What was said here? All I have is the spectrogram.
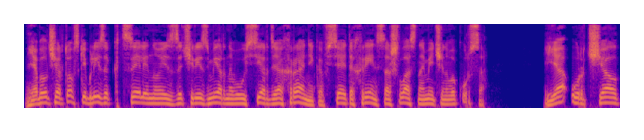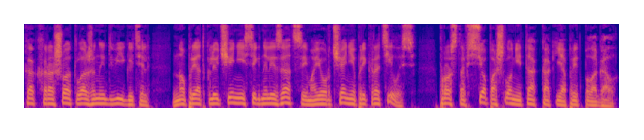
Я был чертовски близок к цели, но из-за чрезмерного усердия охранников вся эта хрень сошла с намеченного курса. Я урчал, как хорошо отлаженный двигатель, но при отключении сигнализации мое урчание прекратилось. Просто все пошло не так, как я предполагал.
